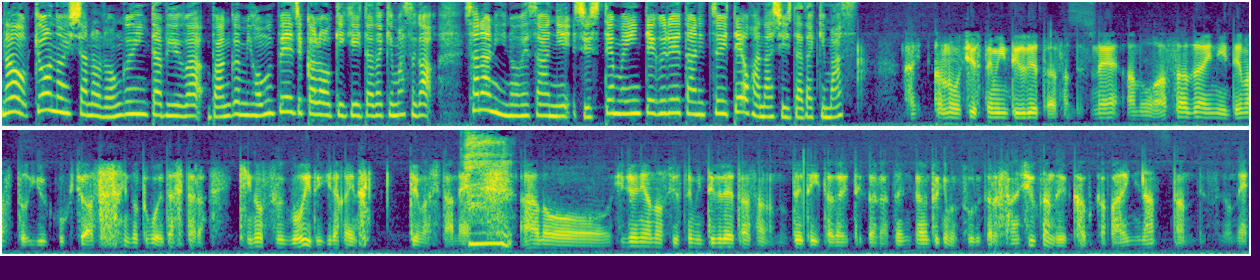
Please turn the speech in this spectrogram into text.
なお、今日の一社のロングインタビューは番組ホームページからお聞きいただけますが、さらに井上さんにシステムインテグレーターについてお話しいただきます。はい、あのシステムインテグレーターさんですね、あの朝材に出ますという告知を朝材のところで出したら、昨日すごい出来高になってましたね、あの非常にあのシステムインテグレーターさんの出ていただいてから、前回の時もそれから3週間で株価倍になったんですよね、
